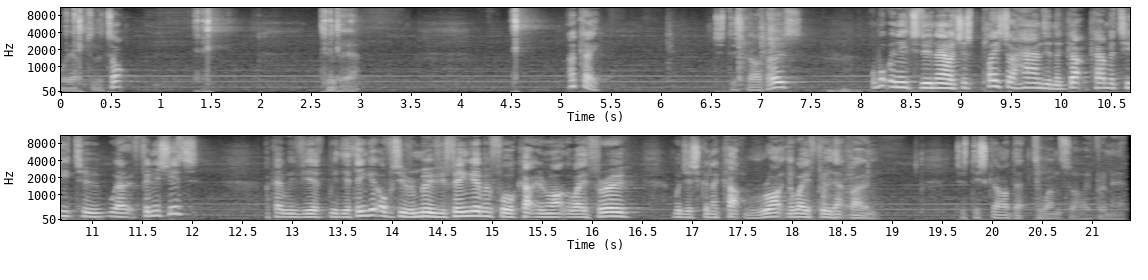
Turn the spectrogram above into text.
All the way up to the top, to there. Okay, just discard those. And what we need to do now is just place our hand in the gut cavity to where it finishes. Okay, with your, with your finger, obviously remove your finger before cutting right the way through. We're just going to cut right the way through that bone. Just discard that to one side for a minute.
